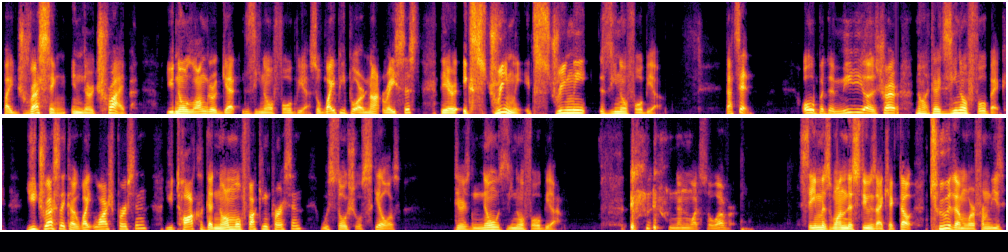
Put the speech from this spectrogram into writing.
By dressing in their tribe, you no longer get xenophobia. So white people are not racist. They are extremely, extremely xenophobia. That's it. Oh, but the media is trying. No, they're xenophobic. You dress like a whitewash person. You talk like a normal fucking person with social skills. There's no xenophobia, none whatsoever. Same as one of the students I kicked out. Two of them were from these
